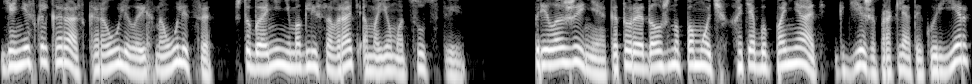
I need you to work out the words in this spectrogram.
я несколько раз караулила их на улице, чтобы они не могли соврать о моем отсутствии. Приложение, которое должно помочь хотя бы понять, где же проклятый курьер,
